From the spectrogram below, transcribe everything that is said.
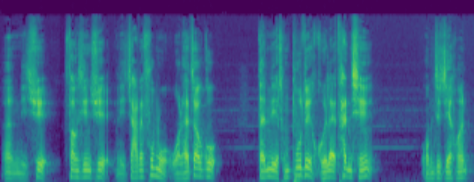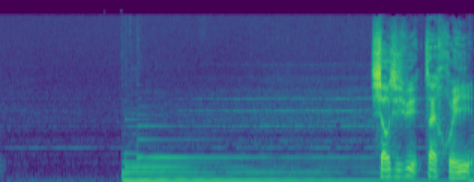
嗯，你去，放心去，你家的父母我来照顾，等你从部队回来探亲，我们就结婚。肖继玉在回忆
